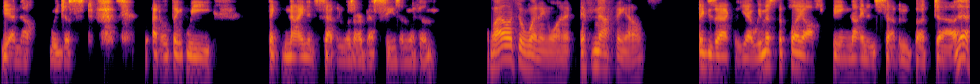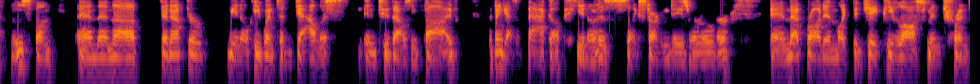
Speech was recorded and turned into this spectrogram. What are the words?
yeah, no, we just I don't think we I think nine and seven was our best season with him. Well, it's a winning one, if nothing else. Exactly. Yeah, we missed the playoffs being nine and seven, but uh, yeah, it was fun. And then uh, then after you know he went to Dallas in 2005. I think as a backup, you know his like starting days were over, and that brought in like the J.P. Losman Trent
